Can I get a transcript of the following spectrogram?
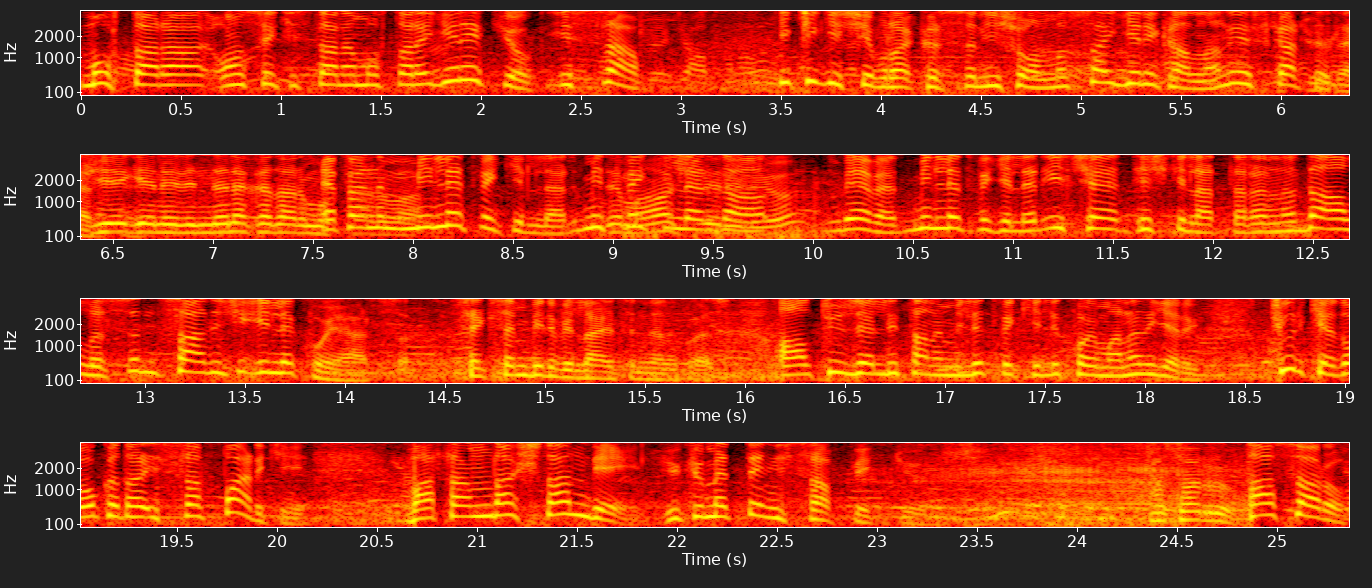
muhtara 18 tane muhtara gerek yok. İsraf. İki kişi bırakırsın iş olmazsa geri kalanını eskart Türkiye edersin. genelinde ne kadar muhtar Efendim var? milletvekiller, milletvekiller de al- veriliyor. evet milletvekiller ilçe teşkilatlarını da alırsın sadece ile koyarsın. 81 vilayetinde de koyarsın. 650 tane milletvekili koymana da gerek. Türkiye'de o kadar israf var ki vatandaştan değil hükümetten israf bekliyoruz. Tasarruf. Tasarruf.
